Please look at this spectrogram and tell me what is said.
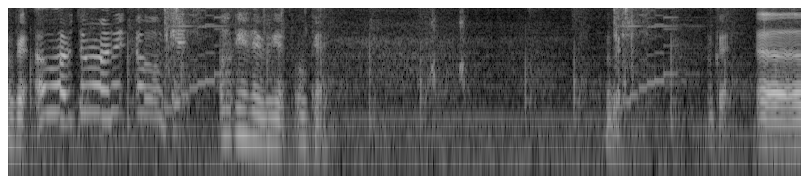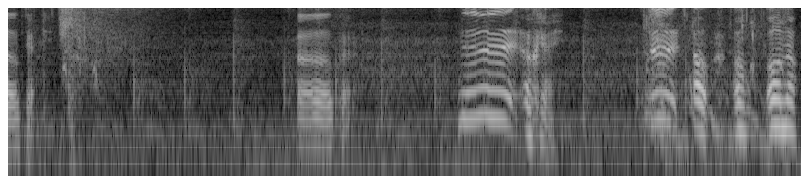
Okay. Oh, I have to run it. Oh, okay. Okay, there we go. Okay. Okay. Okay. Uh, okay. Okay. Uh, okay. Uh, oh, oh, oh no,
